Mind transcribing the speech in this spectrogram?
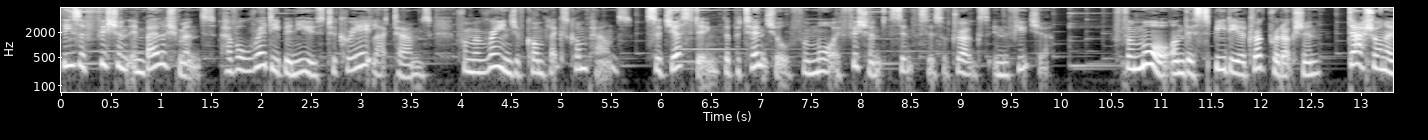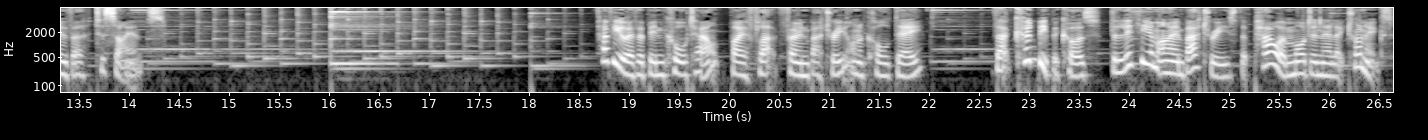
these efficient embellishments have already been used to create lactams from a range of complex compounds, suggesting the potential for more efficient synthesis of drugs in the future. For more on this speedier drug production, dash on over to science. Have you ever been caught out by a flat phone battery on a cold day? That could be because the lithium ion batteries that power modern electronics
